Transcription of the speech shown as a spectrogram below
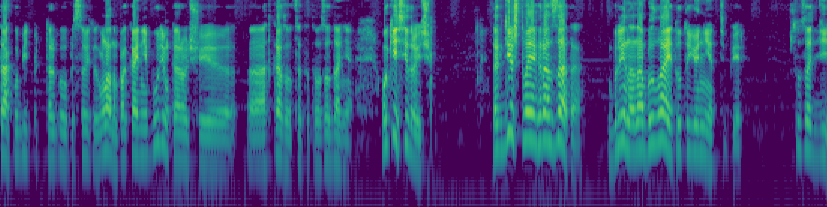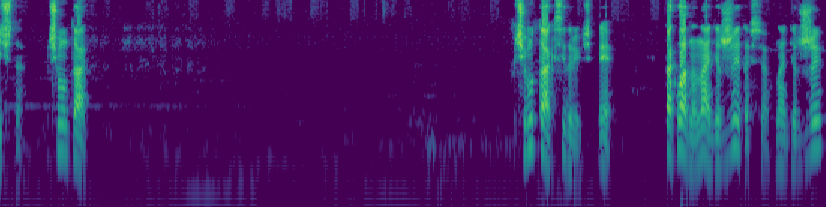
Так, убить торгового представителя. Ну ладно, пока не будем, короче, э, отказываться от этого задания. Окей, Сидорович. Да где ж твоя гроза-то? Блин, она была, и тут ее нет теперь. Что за дичь-то? Почему так? Почему так, Сидорович? Э. Так, ладно, на, держи это все. На, держи.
